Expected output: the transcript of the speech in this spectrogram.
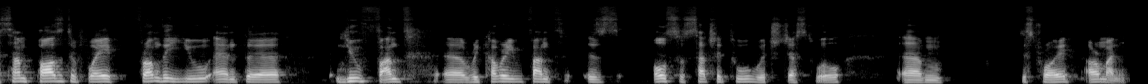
some positive way from the EU and the new fund uh, recovery fund is also such a tool which just will um, destroy our money.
